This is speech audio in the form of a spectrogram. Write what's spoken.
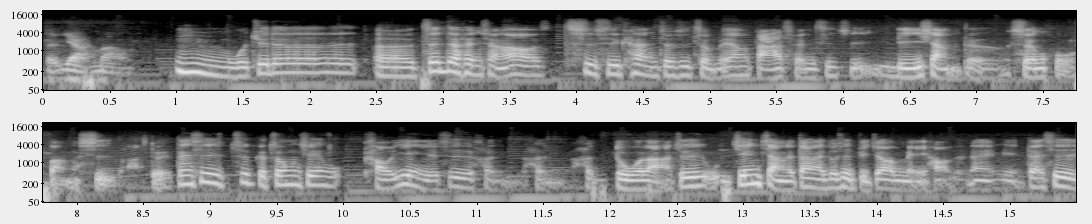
的样貌。嗯，我觉得呃，真的很想要试试看，就是怎么样达成自己理想的生活方式吧。对，但是这个中间考验也是很很很多啦。就是我今天讲的当然都是比较美好的那一面，但是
